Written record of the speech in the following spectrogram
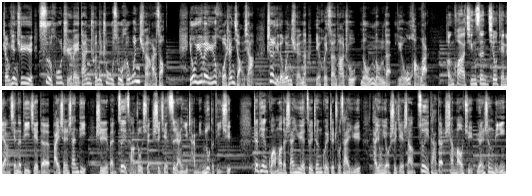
整片区域似乎只为单纯的住宿和温泉而造。由于位于火山脚下，这里的温泉呢，也会散发出浓浓的硫磺味儿。横跨青森、秋田两县的地界的白神山地，是日本最早入选世界自然遗产名录的地区。这片广袤的山岳最珍贵之处在于，它拥有世界上最大的山毛榉原生林，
